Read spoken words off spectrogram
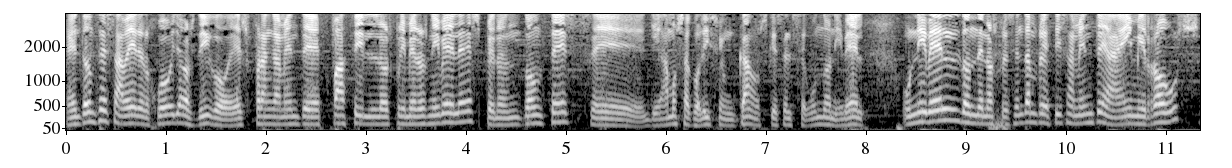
Entonces, a ver, el juego ya os digo, es francamente fácil los primeros niveles, pero entonces eh, llegamos a Collision Chaos, que es el segundo nivel. Un nivel donde nos presentan precisamente a Amy Rose,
